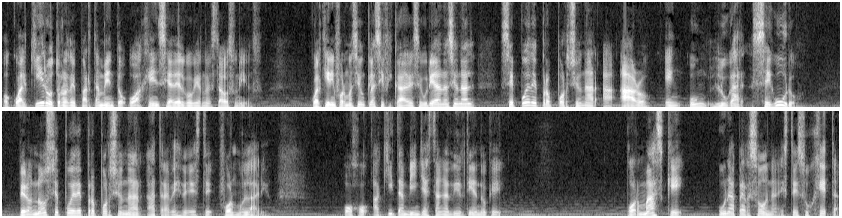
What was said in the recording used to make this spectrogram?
o cualquier otro departamento o agencia del gobierno de Estados Unidos. Cualquier información clasificada de seguridad nacional se puede proporcionar a ARO en un lugar seguro, pero no se puede proporcionar a través de este formulario. Ojo, aquí también ya están advirtiendo que por más que una persona esté sujeta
